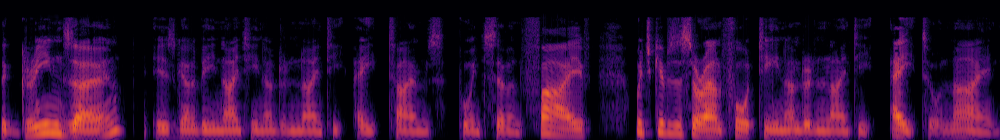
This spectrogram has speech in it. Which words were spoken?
The green zone is going to be 1998 times 0.75, which gives us around 1498 or 9.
